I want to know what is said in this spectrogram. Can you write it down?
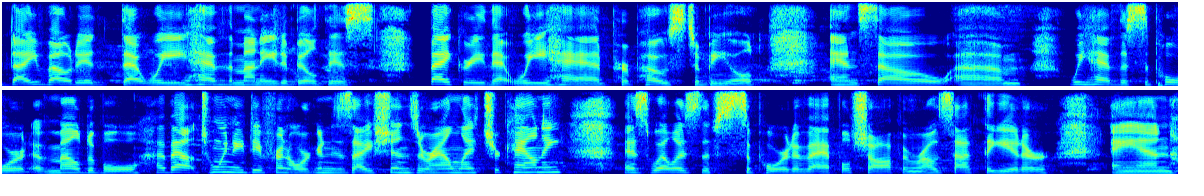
they voted that we have the money to build this bakery that we had proposed to build. And so um, we have the support of multiple, about 20 different organizations around Letcher County, as well as the support of Appalshop and Roadside Theater and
